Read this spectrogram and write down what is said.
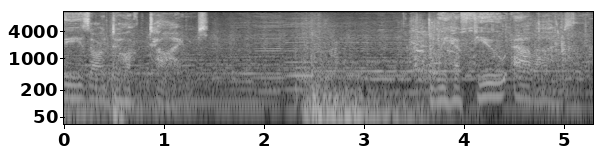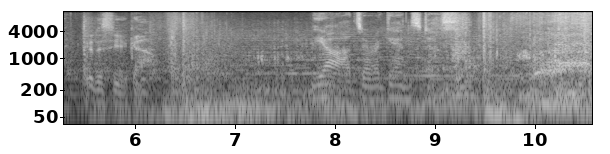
These are dark times. We have few allies. Good to see you, Cal. The odds are against us.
